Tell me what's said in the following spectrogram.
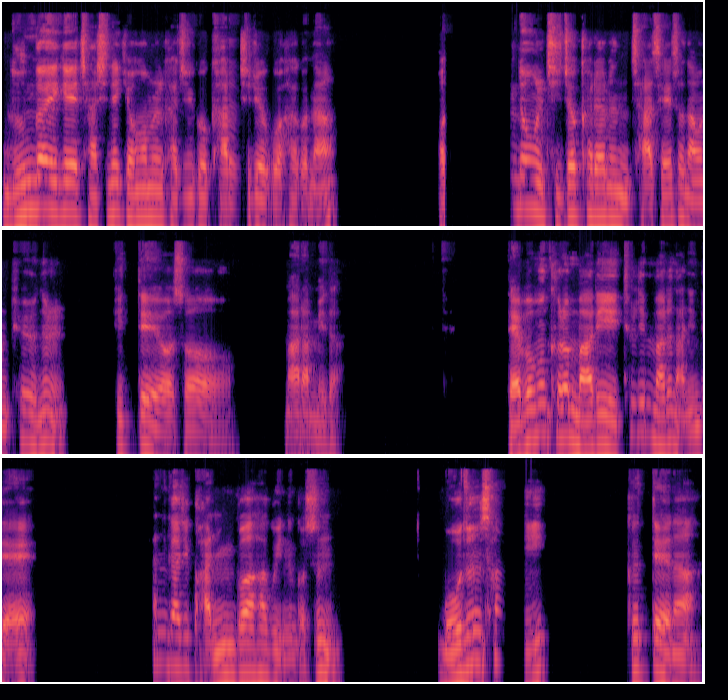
누군가에게 자신의 경험을 가지고 가르치려고 하거나 어떤 행동을 지적하려는 자세에서 나온 표현을 빗대어서 말합니다. 대부분 그런 말이 틀린 말은 아닌데 한 가지 관과하고 있는 것은 모든 상황이 그때나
